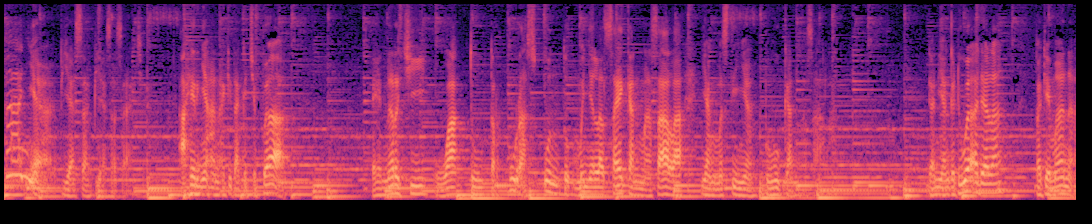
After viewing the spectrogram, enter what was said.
hanya biasa-biasa saja. Akhirnya anak kita kejebak. Energi, waktu terkuras untuk menyelesaikan masalah yang mestinya bukan masalah. Dan yang kedua adalah bagaimana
